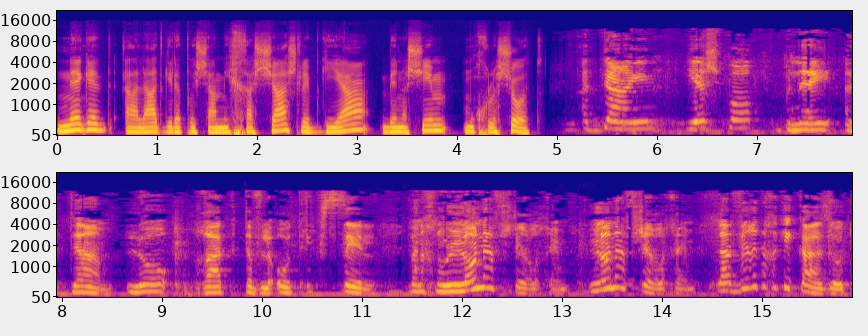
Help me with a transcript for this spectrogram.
נגד העלאת גיל הפרישה, מחשש לפגיעה בנשים מוחלשות. עדיין יש פה בני אדם, לא רק טבלאות אקסל. ואנחנו לא נאפשר לכם, לא נאפשר לכם להעביר את החקיקה הזאת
